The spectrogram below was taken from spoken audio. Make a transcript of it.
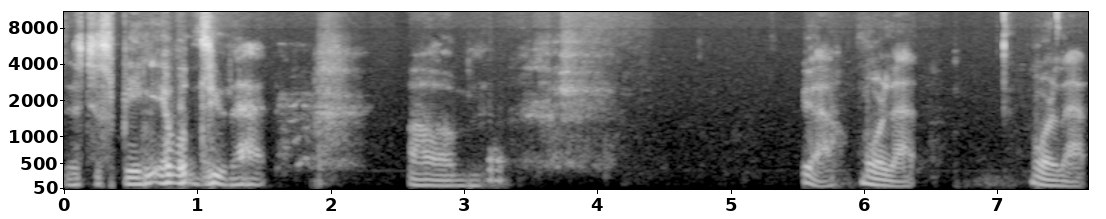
is just being able to do that. Um, yeah, more of that, more of that.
